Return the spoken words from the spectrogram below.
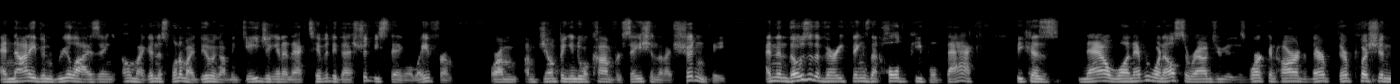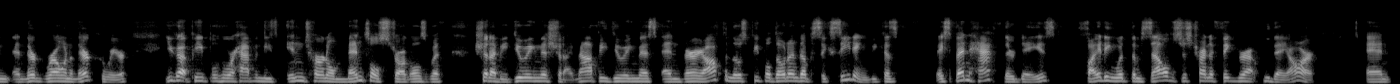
and not even realizing, oh my goodness, what am I doing? I'm engaging in an activity that I should be staying away from, or I'm, I'm jumping into a conversation that I shouldn't be. And then those are the very things that hold people back because now one everyone else around you is working hard they're they're pushing and they're growing in their career you got people who are having these internal mental struggles with should i be doing this should i not be doing this and very often those people don't end up succeeding because they spend half their days fighting with themselves just trying to figure out who they are and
